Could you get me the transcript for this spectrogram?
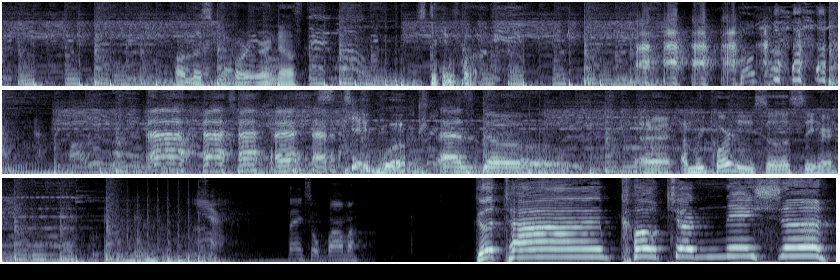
On this recording right now. Stay woke. Stay woke. Let's go. All right, I'm recording, so let's see here. Thanks, Obama. Good time, Culture Nation.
